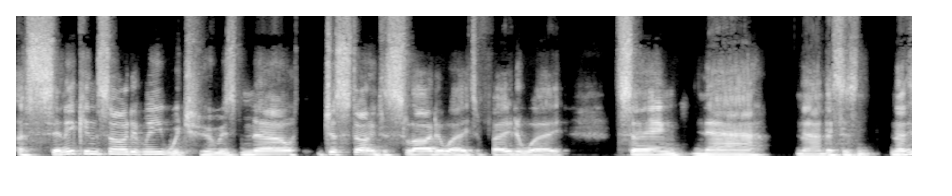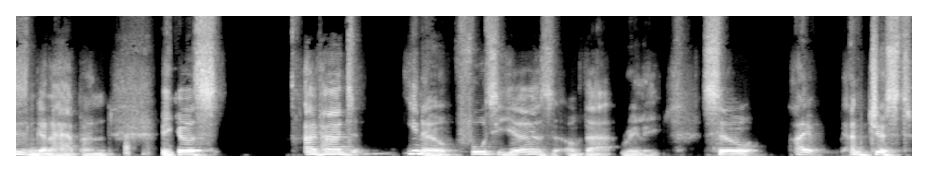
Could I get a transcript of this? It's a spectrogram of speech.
a cynic inside of me, which who is now just starting to slide away, to fade away, saying, nah, nah, this isn't, no, this isn't going to happen. because I've had, you know, 40 years of that really. So I, I'm just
